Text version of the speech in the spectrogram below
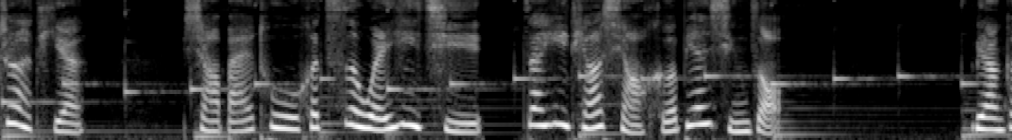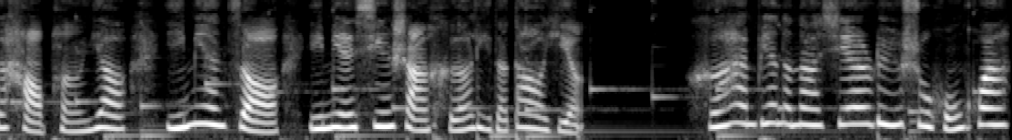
这天，小白兔和刺猬一起在一条小河边行走。两个好朋友一面走一面欣赏河里的倒影。河岸边的那些绿树红花，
